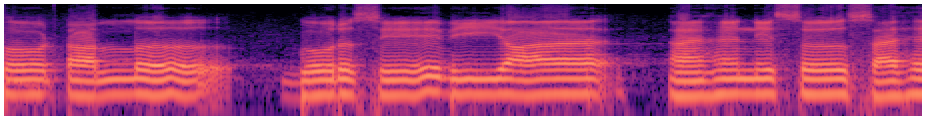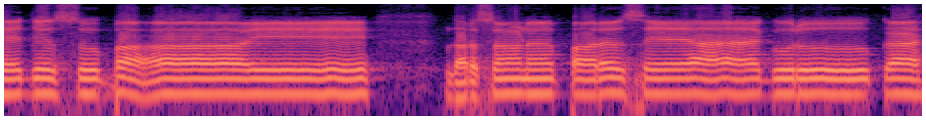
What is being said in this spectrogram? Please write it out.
ਹੋ ਟਲ ਗੁਰ ਸੇਵੀਆ ਅਹਨਿਸ ਸਹਿਜ ਸੁਭਾਏ। ਦਰਸ਼ਨ ਪਰਸਿਆ ਗੁਰੂ ਕਾ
